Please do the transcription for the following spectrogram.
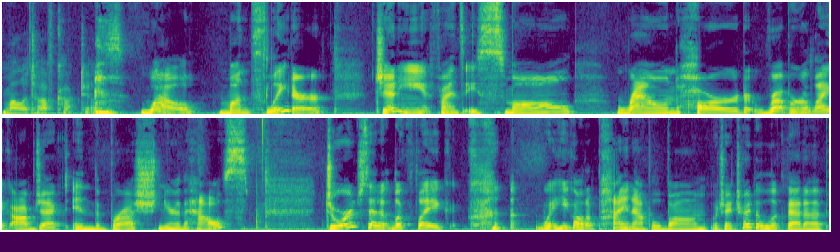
Molotov cocktails. Well, months later, Jenny finds a small, round, hard, rubber like object in the brush near the house. George said it looked like what he called a pineapple bomb, which I tried to look that up.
